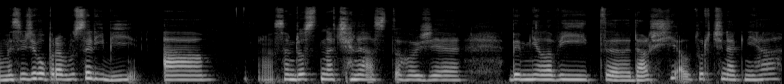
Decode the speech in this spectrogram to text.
Myslím, že opravdu se líbí a jsem dost nadšená z toho, že by měla být eh, další autorčina kniha,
